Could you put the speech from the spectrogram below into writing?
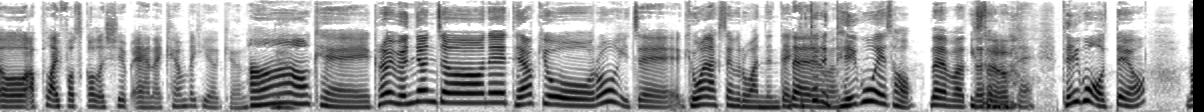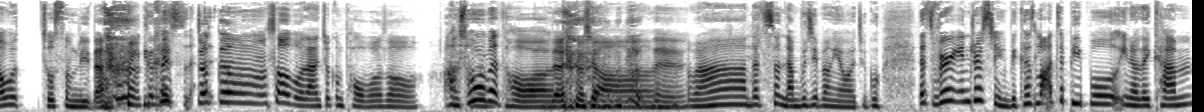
uh, applied for scholarship and I came back here again. 아, 오케이. 그럼 몇 년 전에 대학교로 이제 교환학생으로 왔는데 네, 그때는 맞- 대구에서 네, 맞아요. 있었는데 대구 어때요? 너무 좋습니다. 근데 Because- 조금 서울보다는 조금 더워서. 아, 서울보다 더 네. 좋죠. 네. 와, that's 남부지방이어가지고. That's very interesting because lots of people, you know, they come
